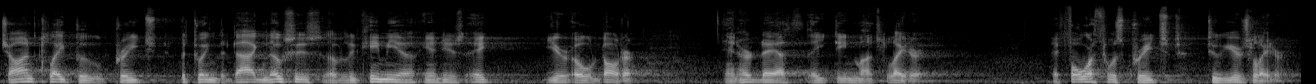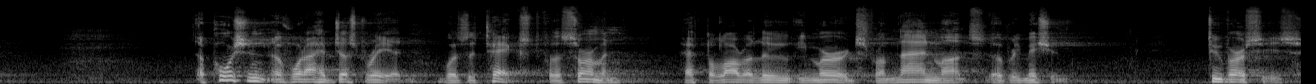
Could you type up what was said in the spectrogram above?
John Claypool preached between the diagnosis of leukemia in his eight year old daughter and her death 18 months later. A fourth was preached two years later. A portion of what I had just read was the text for the sermon after Laura Lue emerged from nine months of remission. Two verses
